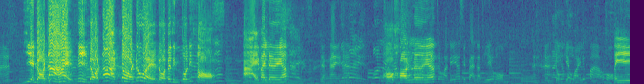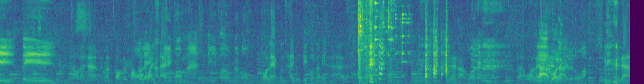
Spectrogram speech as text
นะ เหี้ยโดดหน้าให้ นี่โดดหน้าโดดด้วย โดดไปถึงตัวที่สองหายไปเลยครับ ยังไงฮะขอคอนเลยครับ จังหวะนี้18 นาทีครับผมนะฮะจบเกมไวหรือเปล่าครับผมตี ตี เอาละฮะรันป้อมด้วยความวอว่องแหลกไวครับแสตีงป้อมฮะตีป้อมครับผม วอลแหลกมึงใครมึงตีตัวนั้นไอ้ห่านะ ด่าวอลแหลกด่าวอลแหลกด่า วอลแหลกได้ด้วยเหรอวะไม่ได้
